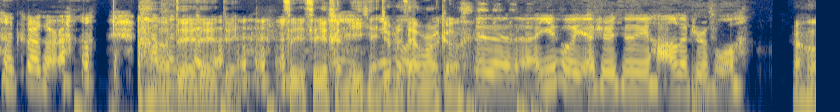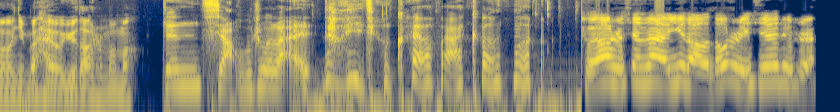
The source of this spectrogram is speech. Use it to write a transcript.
克克啊，对对对，所以所以很明显就是在玩梗。对对对，衣服也是星际迷航的制服。然后你们还有遇到什么吗？真想不出来，都已经快要挖坑了。主要是现在遇到的都是一些就是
